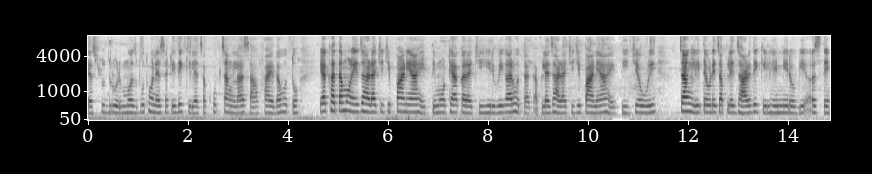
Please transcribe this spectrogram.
त्या सुदृढ मजबूत होण्यासाठी देखील याचा खूप चांगला असा फायदा होतो. या खतामुळे झाडाची जी पाने आहेत ती मोठ्या आकाराची हिरवीगार होतात. आपल्या झाडाची जी पाने आहेत ती जेवढी चांगली तेवढेच आपले झाड देखील हे निरोगी असते.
